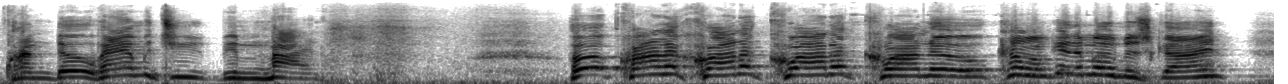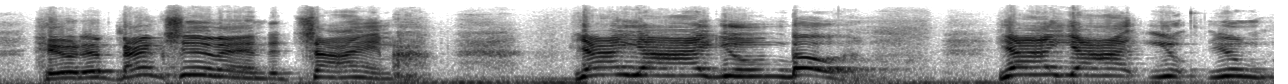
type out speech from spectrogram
Quando, when would you be mine? Oh, quando, quando, quando, quando. Come on, get the movements going. Here the banks of end of time. Yeah, yeah, you both. Yeah, yeah, you, you.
